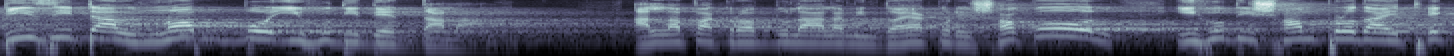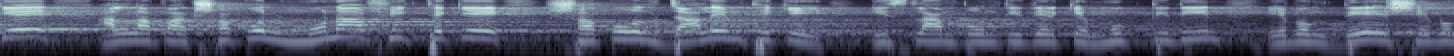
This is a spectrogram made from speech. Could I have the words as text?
ডিজিটাল নব্য ইহুদিদের দালাল। আল্লাপাক রব্বুল আলমিন দয়া করে সকল ইহুদি সম্প্রদায় থেকে আল্লাপাক সকল মোনাফিক থেকে, সকল জালেম থেকে ইসলামপন্থীদেরকে মুক্তি দিন এবং দেশ এবং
